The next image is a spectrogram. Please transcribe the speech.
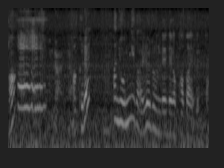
어? 아니야. 아 그래? 아니 언니가 알려줬는데 내가 봐봐야겠다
